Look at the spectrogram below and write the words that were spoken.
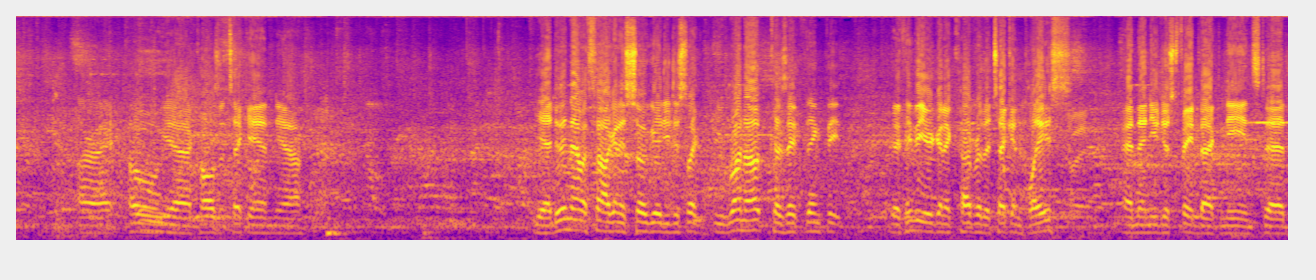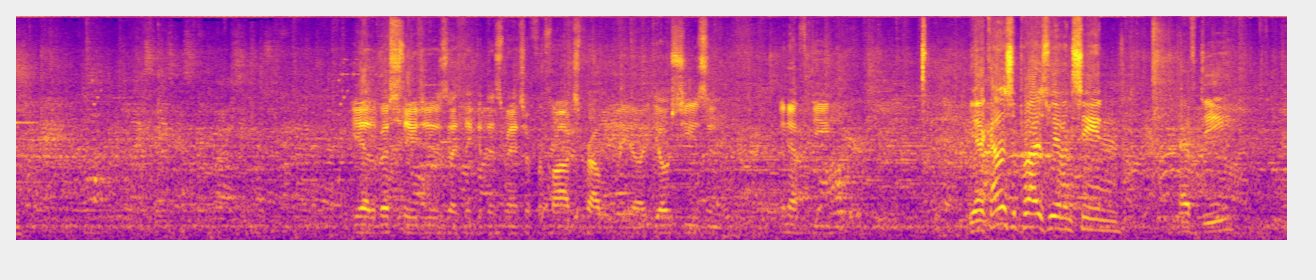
All right. Oh yeah, calls it tech in. Yeah. Yeah, doing that with Falcon is so good. You just like you run up because they think that they think that you're going to cover the tech in place, and then you just fade back knee instead. Yeah, the best stages I think in this matchup for Fox probably uh, Yoshi's and, and FD, Yeah, kind of surprised we haven't seen FD.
